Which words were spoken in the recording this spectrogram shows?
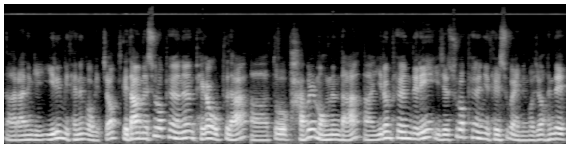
라는 게 이름이 되는 거겠죠. 그 다음에 수로 표현은 배가 고프다, 어, 또 밥을 먹는다, 아, 이런 표현들이 이제 수로 표현이 될 수가 있는 거죠. 근데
